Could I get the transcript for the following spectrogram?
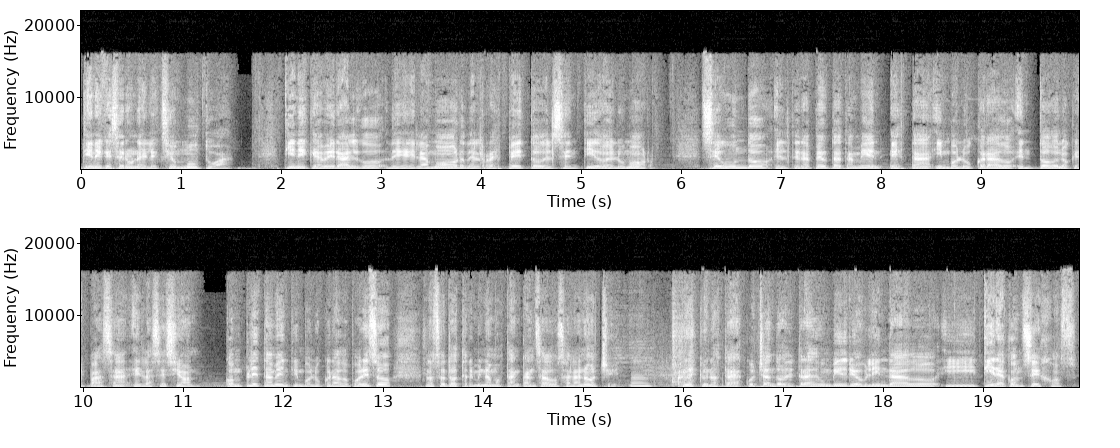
Tiene que ser una elección mutua. Tiene que haber algo del amor, del respeto, del sentido del humor. Segundo, el terapeuta también está involucrado en todo lo que pasa en la sesión. Completamente involucrado. Por eso nosotros terminamos tan cansados a la noche. Mm. No es que uno está escuchando detrás de un vidrio blindado y tira consejos,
